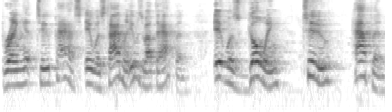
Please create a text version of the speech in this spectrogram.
bring it to pass. It was timely. It was about to happen. It was going to happen.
